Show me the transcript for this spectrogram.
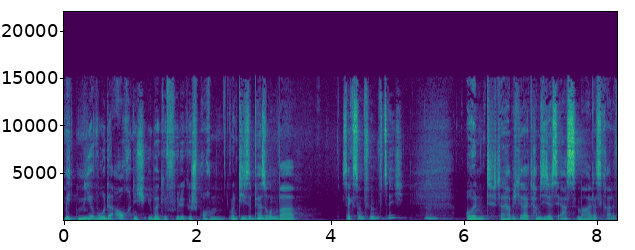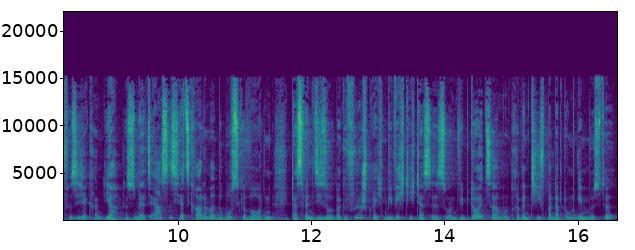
Mit mir wurde auch nicht über Gefühle gesprochen. Und diese Person war 56. Und dann habe ich gesagt, haben Sie das erste Mal das gerade für sich erkannt? Ja, das ist mir als erstes jetzt gerade mal bewusst geworden, dass wenn Sie so über Gefühle sprechen, wie wichtig das ist und wie bedeutsam und präventiv man damit umgehen müsste,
